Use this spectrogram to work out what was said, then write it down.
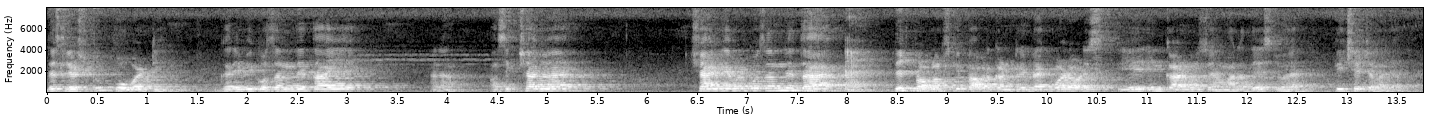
this leads to poverty गरीबी को जन्म देता है ये, है ना? अशिक्षा जो है चाइल्ड लेबर को जन्म देता है। दिस प्रॉब्लम्स की आवर कंट्री बैकवर्ड और इस, ये इन कारणों से हमारा देश जो है पीछे चला जाता है।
